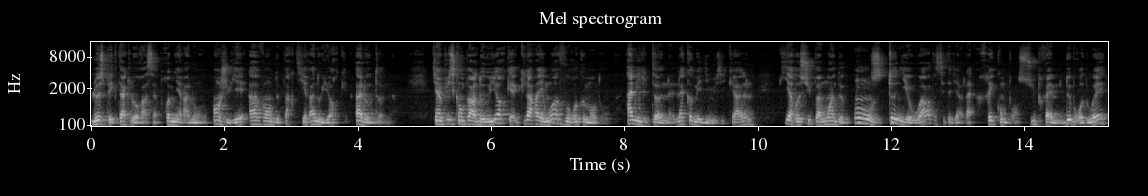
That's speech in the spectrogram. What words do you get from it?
Le spectacle aura sa première à Londres en juillet avant de partir à New York à l'automne. Tiens, puisqu'on parle de New York, Clara et moi vous recommandons Hamilton, la comédie musicale, qui a reçu pas moins de 11 Tony Awards, c'est-à-dire la récompense suprême de Broadway,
